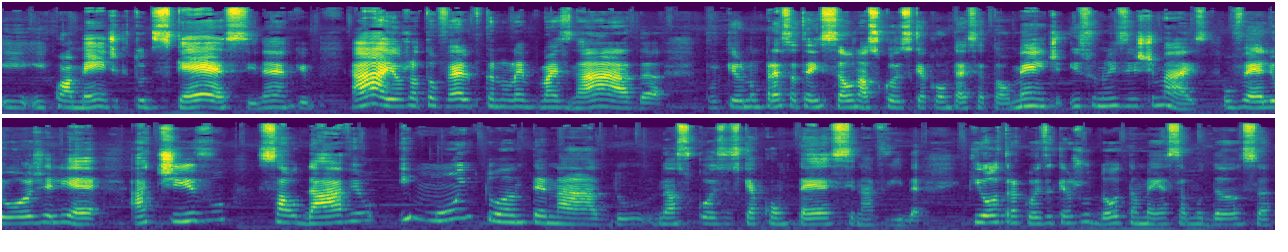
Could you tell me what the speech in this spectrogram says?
e, e, com a mente que tudo esquece, né? Que, ah, eu já tô velho porque eu não lembro mais nada, porque eu não presto atenção nas coisas que acontecem atualmente. Isso não existe mais. O velho hoje, ele é ativo, saudável e muito antenado nas coisas que acontecem na vida. Que outra coisa que ajudou também essa mudança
